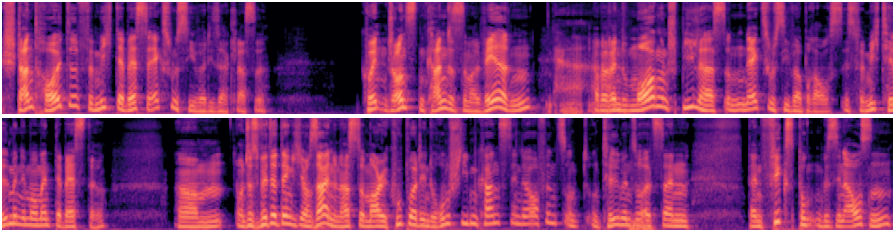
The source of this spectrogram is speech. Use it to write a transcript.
Stand heute für mich der beste Ex-Receiver dieser Klasse. Quentin Johnston kann das mal werden, ja. aber wenn du morgen ein Spiel hast und einen Ex-Receiver brauchst, ist für mich Tillman im Moment der Beste. Um, ähm, und das wird er, denke ich, auch sein. Dann hast du Mari Cooper, den du rumschieben kannst in der Offense und, und Tillman mhm. so als dein, dein Fixpunkt ein bisschen außen. Um,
